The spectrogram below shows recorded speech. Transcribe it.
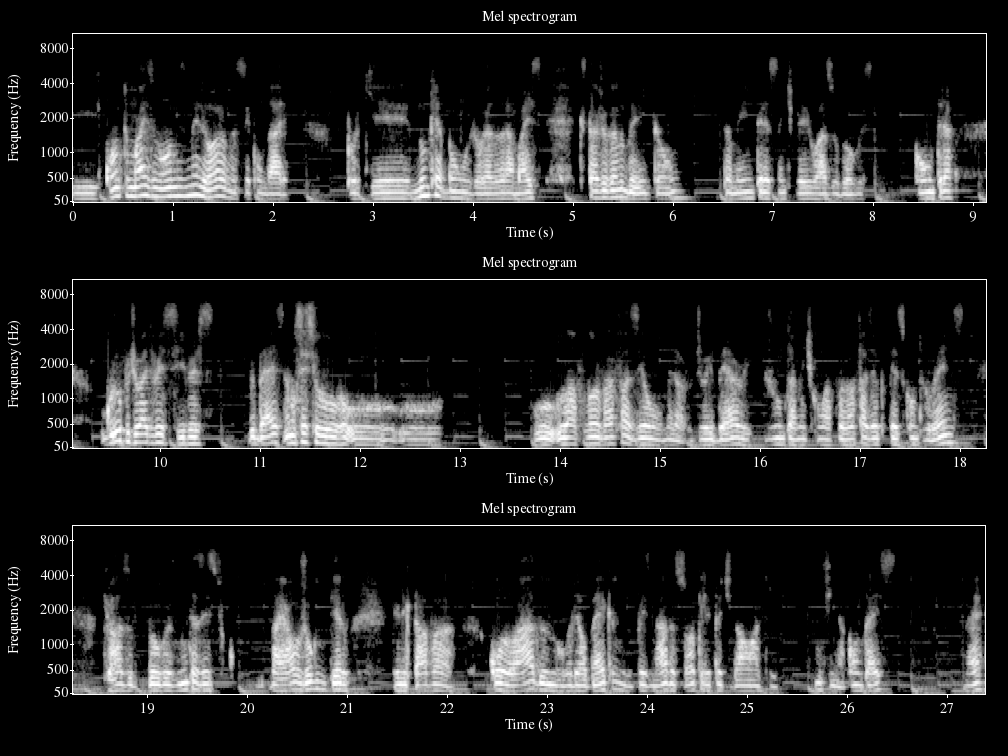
E quanto mais nomes, melhor na secundária. Porque nunca é bom um jogador a mais que está jogando bem. Então, também é interessante ver o Azul Douglas contra o grupo de wide receivers do Bears. Eu não sei se o, o, o, o LaFleur vai fazer, ou melhor, o Joey Barry, juntamente com o LaFleur, vai fazer o que fez contra o Rams. Que o Azul Douglas muitas vezes, ficou- vai o jogo inteiro, ele tava colado no Odell Beckham, não fez nada, só aquele touchdown aqui. Enfim, acontece, né?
